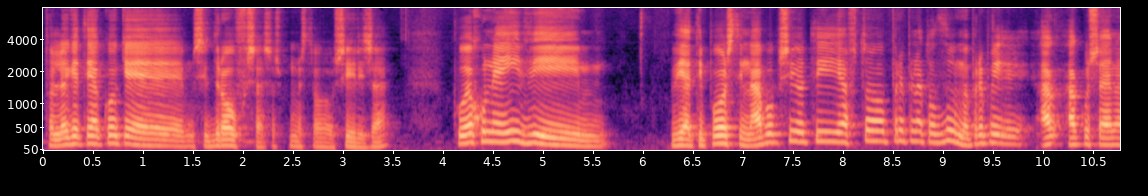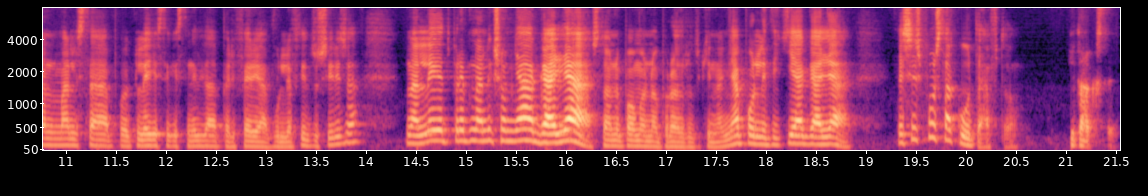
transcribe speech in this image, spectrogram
το λέω γιατί ακούω και συντρόφους σας, ας πούμε, στο ΣΥΡΙΖΑ, που έχουν ήδη διατυπώσει την άποψη ότι αυτό πρέπει να το δούμε. Πρέπει... άκουσα έναν μάλιστα που εκλέγεστε και στην ίδια περιφέρεια βουλευτή του ΣΥΡΙΖΑ να λέει ότι πρέπει να ανοίξω μια αγκαλιά στον επόμενο πρόεδρο του κοινού, μια πολιτική αγκαλιά. Εσείς πώς τα ακούτε αυτό; Κοιτάξτε,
